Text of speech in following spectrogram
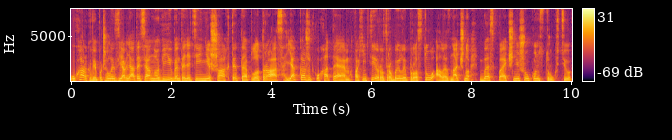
У Харкові почали з'являтися нові вентиляційні шахти теплотрас. Як кажуть у ХТМ, фахівці розробили просту, але значно безпечнішу конструкцію.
